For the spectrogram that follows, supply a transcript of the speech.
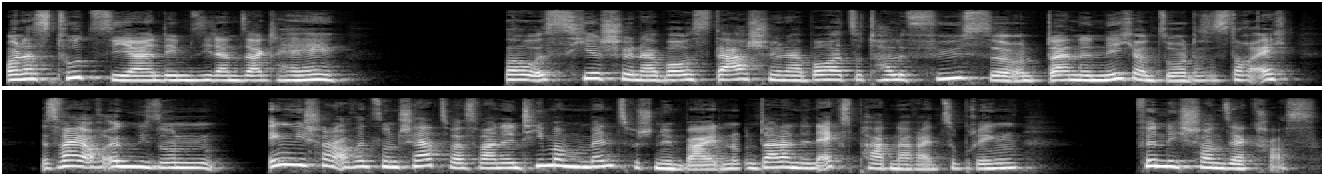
Und das tut sie ja, indem sie dann sagt, hey, Bo ist hier schöner, Bo ist da schöner, Bo hat so tolle Füße und deine nicht und so. Und das ist doch echt, es war ja auch irgendwie so ein, irgendwie schon, auch wenn es nur ein Scherz war, es war ein intimer Moment zwischen den beiden. Und da dann den Ex-Partner reinzubringen, finde ich schon sehr krass.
